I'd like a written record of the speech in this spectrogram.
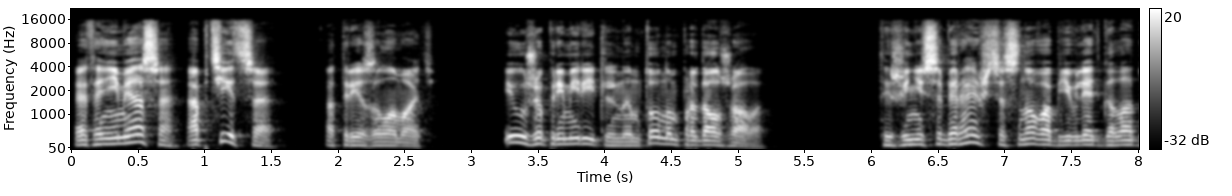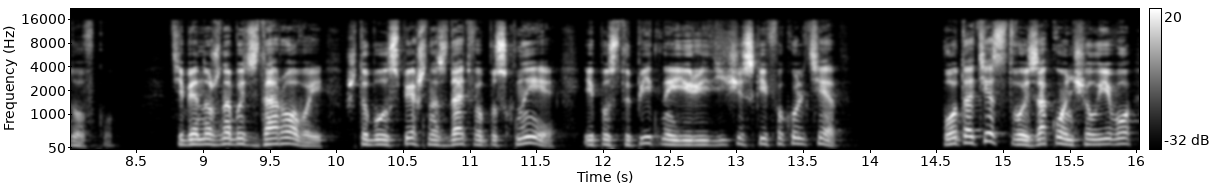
«Это не мясо, а птица», – отрезала мать. И уже примирительным тоном продолжала. Ты же не собираешься снова объявлять голодовку? Тебе нужно быть здоровой, чтобы успешно сдать выпускные и поступить на юридический факультет. Вот отец твой закончил его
